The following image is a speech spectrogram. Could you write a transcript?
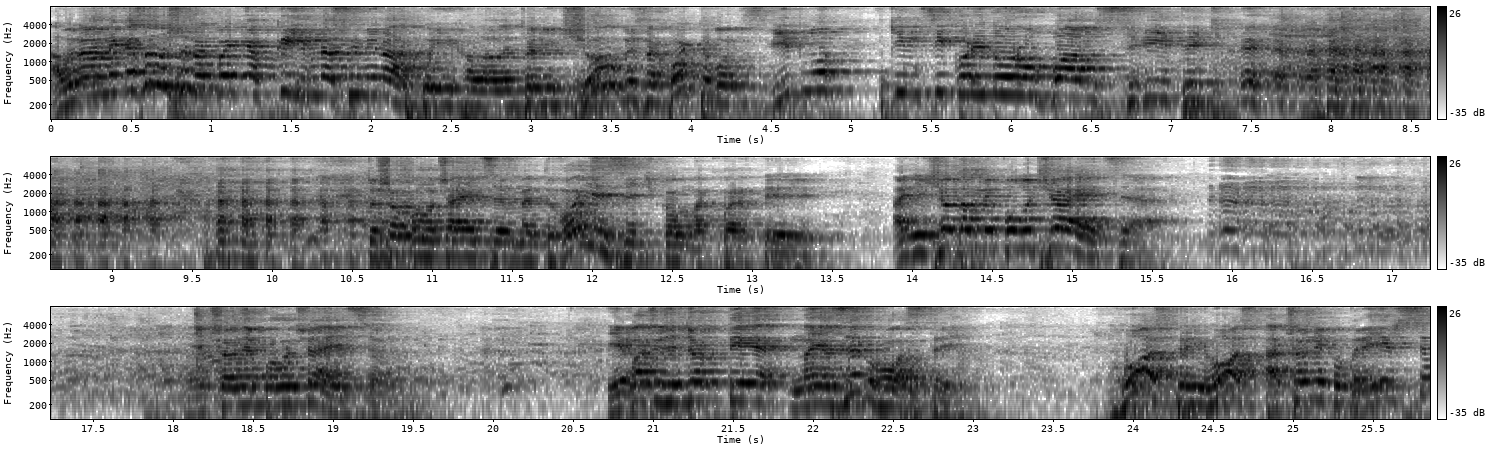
А вона не казала, що на два дня в Київ на семінар поїхала, але то нічого, ви заходьте, вон світло в кінці коридору вам світить. То що, виходить, ми двоє з зятьком на квартирі? А нічого там не виходить. Нічого не виходить. Я бачу, зятьок, ти на язик гострий. Гострий, гострий. А чого не побриєшся?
